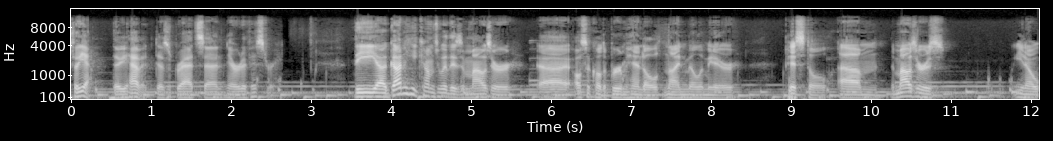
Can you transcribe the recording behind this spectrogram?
so yeah, there you have it, Desert Rat's uh, narrative history. The uh, gun he comes with is a Mauser, uh, also called a broom handle 9mm pistol. Um, the Mauser is, you know,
